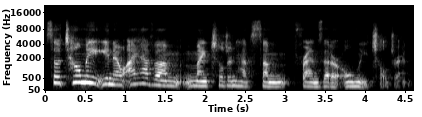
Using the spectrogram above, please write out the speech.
So tell me, you know, I have, um, my children have some friends that are only children.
